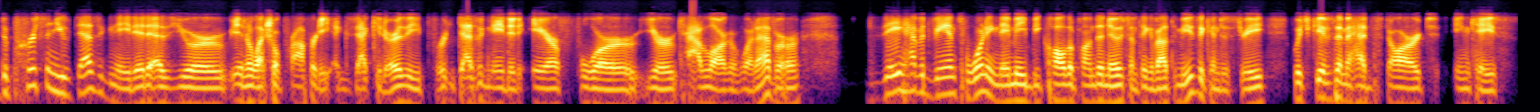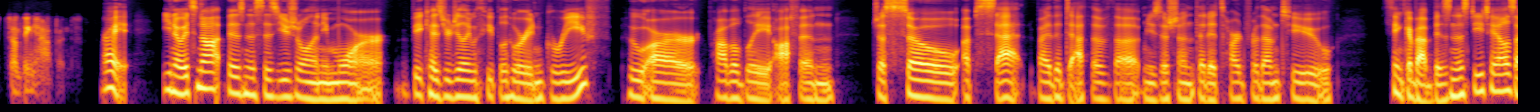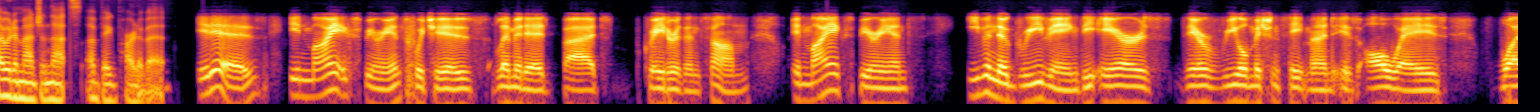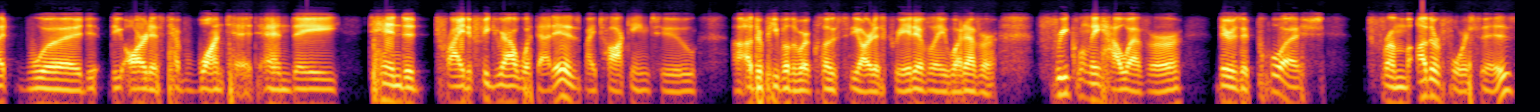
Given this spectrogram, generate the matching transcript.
the person you've designated as your intellectual property executor, the designated heir for your catalog or whatever, they have advance warning. They may be called upon to know something about the music industry, which gives them a head start in case something happens. Right. You know, it's not business as usual anymore because you're dealing with people who are in grief, who are probably often just so upset by the death of the musician that it's hard for them to think about business details. I would imagine that's a big part of it. It is. In my experience, which is limited but greater than some, in my experience, even though grieving, the heirs, their real mission statement is always what would the artist have wanted. And they tend to try to figure out what that is by talking to uh, other people that were close to the artist creatively, whatever. Frequently, however, there's a push from other forces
